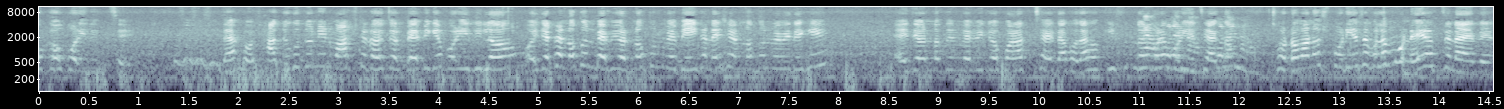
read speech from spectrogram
ওকেও পরিয়ে দিচ্ছে। দেখো সাজুগুজুনির মাস্টার হয়েছে ওর বেবিকে পরিয়ে দিল। ওই যেটা নতুন বেবি ওর নতুন বেবি এইখানে এসে নতুন বেবি দেখি। এই যে নতুন বেবিকেও পড়াচ্ছে দেখো দেখো কি সুন্দর করে পড়িয়েছে একদম ছোট মানুষ পড়িয়েছে বলে মনেই হচ্ছে না এদের।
